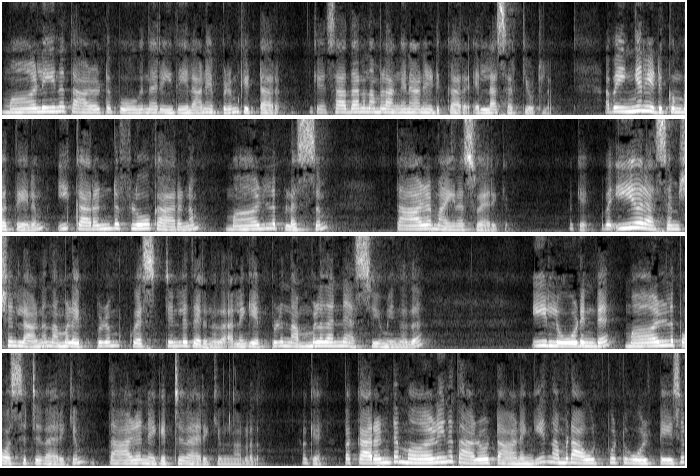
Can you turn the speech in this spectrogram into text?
മേളീന്ന് താഴോട്ട് പോകുന്ന രീതിയിലാണ് എപ്പോഴും കിട്ടാറ്. ഓക്കെ സാധാരണ നമ്മൾ അങ്ങനെയാണ് എടുക്കാറ് എല്ലാ സർക്യൂട്ടിലും. അപ്പോൾ ഇങ്ങനെ എടുക്കുമ്പോഴത്തേനും ഈ കറണ്ട് ഫ്ലോ കാരണം മേളിൽ പ്ലസ്സും താഴെ മൈനസും ആയിരിക്കും. ഓക്കെ അപ്പോൾ ഈ ഒരു അസംഷനിലാണ് നമ്മൾ എപ്പോഴും ക്വസ്റ്റ്യനിൽ തരുന്നത്. അല്ലെങ്കിൽ എപ്പോഴും നമ്മൾ തന്നെ അസ്യൂം ചെയ്യുന്നത്. ഈ ലോഡിന്റെ മേളിൽ പോസിറ്റീവ് ആയിരിക്കും താഴെ നെഗറ്റീവ് ആയിരിക്കും എന്നുള്ളത്. ഓക്കെ അപ്പോൾ കറണ്ട് മേളിൽ നിന്ന് താഴോട്ടാണെങ്കിൽ നമ്മുടെ ഔട്ട്പുട്ട് വോൾട്ടേജ്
